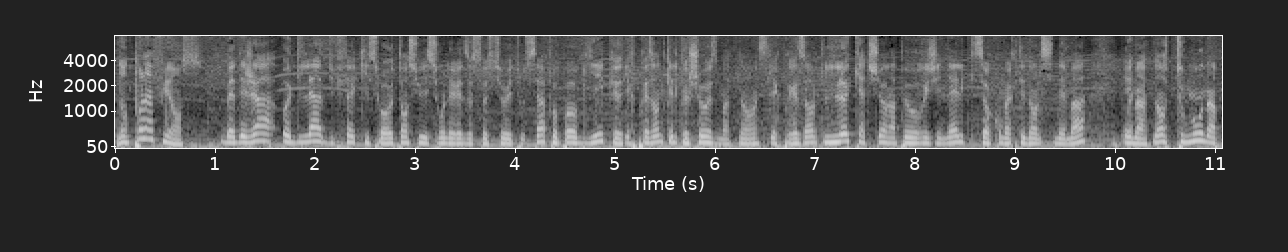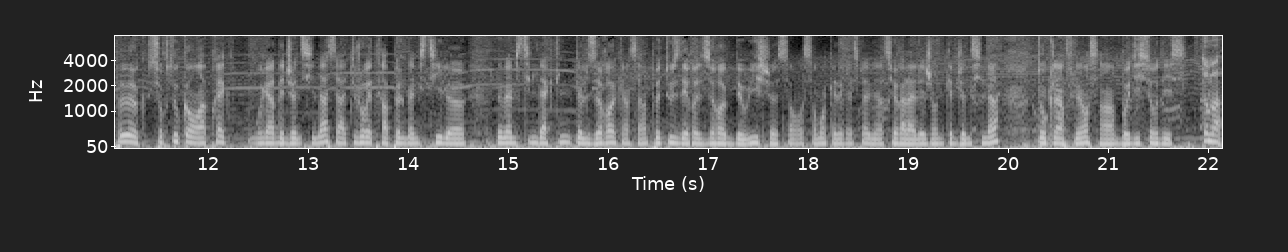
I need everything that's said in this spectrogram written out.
Donc pour l'influence, Ben déjà, au-delà du fait qu'il soit autant suivi sur les réseaux sociaux et tout ça, faut pas oublier qu'il représente quelque chose maintenant. hein. Il représente le catcheur un peu originel qui s'est reconverti dans le cinéma. Et maintenant, tout le monde un peu, surtout quand après vous regardez John Cena, ça va toujours être un peu le même style, euh, le même style d'acting que le The Rock. hein. C'est un peu tous des The Rock de Wish, euh, sans, sans manquer de respect bien sûr à la légende qu'est John Cena. Donc l'influence a un body sur 10. Thomas.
